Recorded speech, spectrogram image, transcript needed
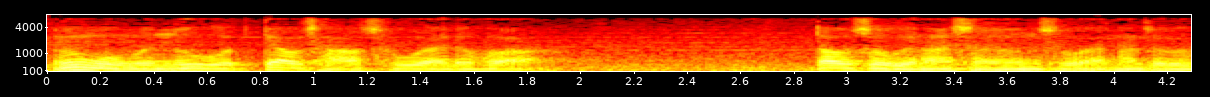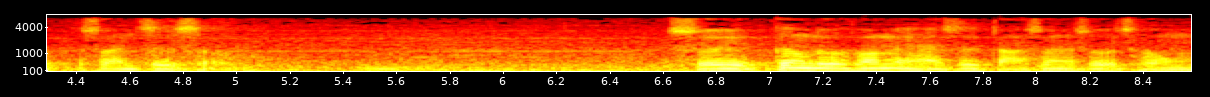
因为我们如果调查出来的话，到时候给他审问出来，他这个不算自首。所以更多方面还是打算说从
